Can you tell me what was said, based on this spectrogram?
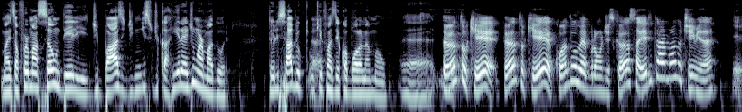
Mas a formação dele de base, de início de carreira, é de um armador. Então ele sabe o, é. o que fazer com a bola na mão. É... Tanto que, tanto que, quando o LeBron descansa, ele tá armando o time, né? Ele,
